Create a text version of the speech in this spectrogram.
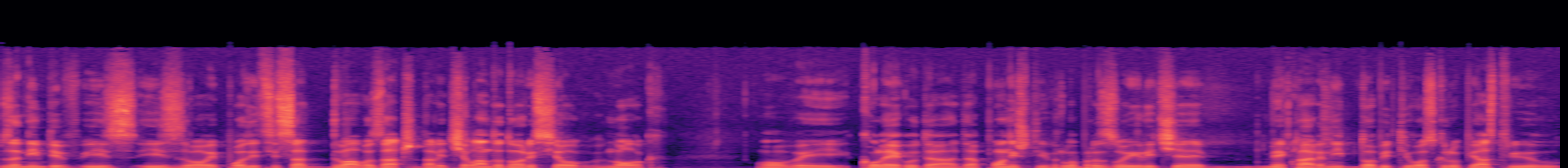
zanimljiv iz, iz ove pozicije sad dva vozača. Da li će Lando Norris i ovog novog ovaj, kolegu da, da poništi vrlo brzo ili će McLaren i dobiti u Oskaru Piastriju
